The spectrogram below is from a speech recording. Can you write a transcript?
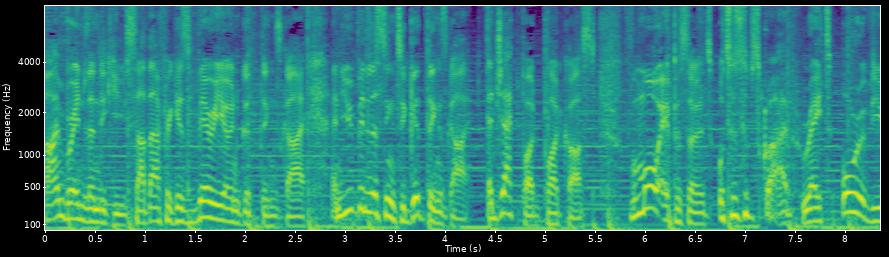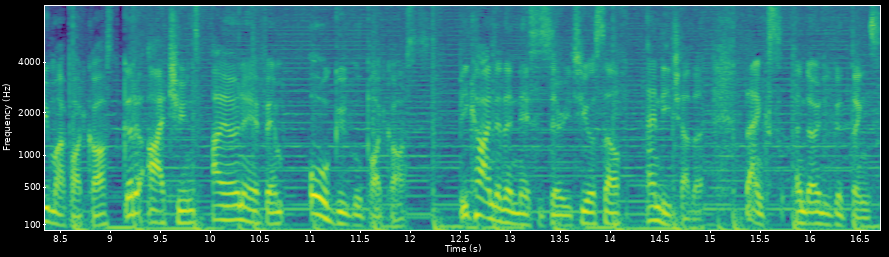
I'm Brent Lindeque, South Africa's very own Good Things Guy, and you've been listening to Good Things Guy, a Jackpot podcast. For more episodes or to subscribe, rate, or review my podcast, go to iTunes, iono.fm, or Google Podcasts. Be kinder than necessary to yourself and each other. Thanks, and only good things.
